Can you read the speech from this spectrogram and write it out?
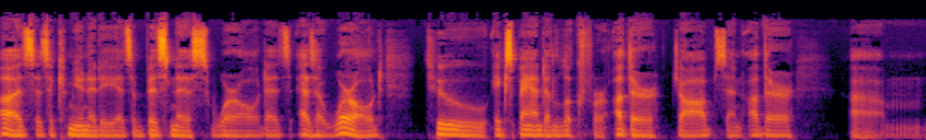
us as a community, as a business world, as, as a world, to expand and look for other jobs and other um,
